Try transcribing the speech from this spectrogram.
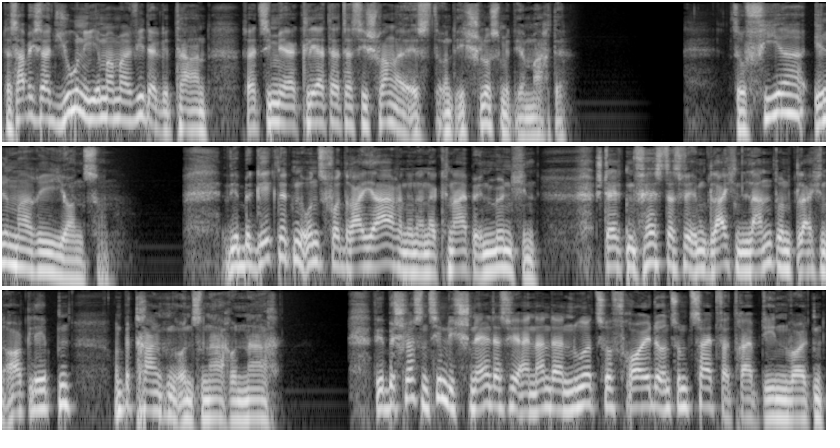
Das habe ich seit Juni immer mal wieder getan, seit sie mir erklärt hat, dass sie schwanger ist und ich Schluss mit ihr machte. Sophia Ilmarie Jonsson. Wir begegneten uns vor drei Jahren in einer Kneipe in München, stellten fest, dass wir im gleichen Land und gleichen Ort lebten und betranken uns nach und nach. Wir beschlossen ziemlich schnell, dass wir einander nur zur Freude und zum Zeitvertreib dienen wollten,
